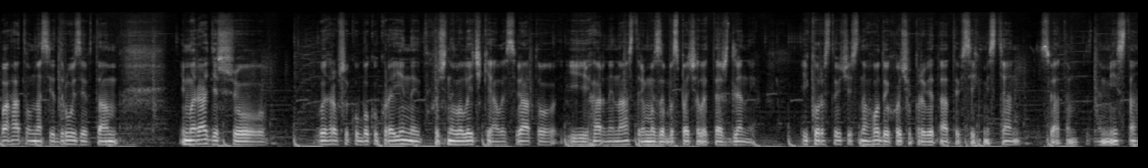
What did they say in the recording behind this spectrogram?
багато в нас є друзів там. І ми раді, що вигравши Кубок України, хоч невеличкий, але свято і гарний настрій ми забезпечили теж для них. І користуючись нагодою, хочу привітати всіх містян святом міста,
